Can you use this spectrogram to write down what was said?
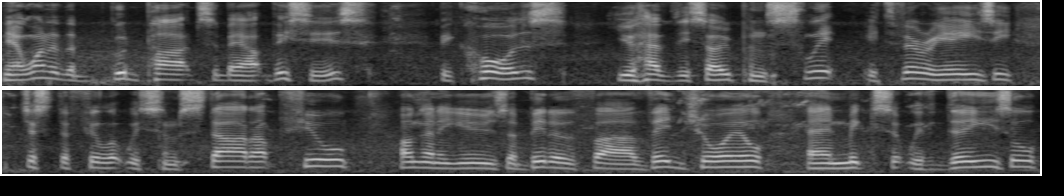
Now, one of the good parts about this is because you have this open slit. It's very easy just to fill it with some startup fuel. I'm going to use a bit of uh, veg oil and mix it with diesel.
